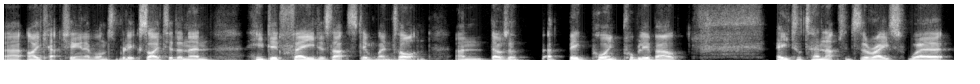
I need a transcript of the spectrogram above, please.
uh, eye catching and everyone's really excited. And then he did fade as that stint went on. And there was a, a big point, probably about eight or 10 laps into the race, where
